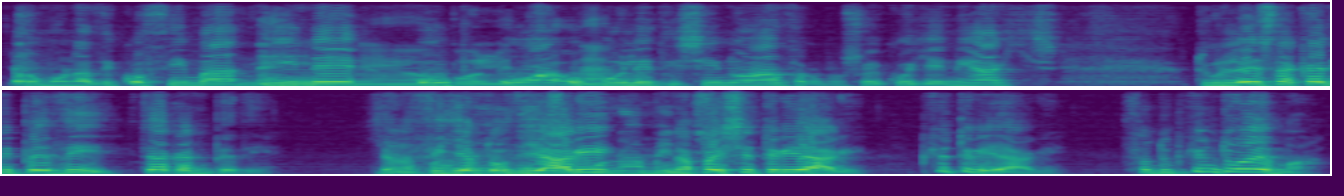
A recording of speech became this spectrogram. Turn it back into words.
το μοναδικό θύμα Ναι, είναι, είναι ο ο, πολίτης. ο, ο Ναι, ναι, πολίτης, είναι ο άνθρωπος, ο οικογενειάρχης. Του λες να κάνει παιδί. Τι θα κάνει παιδί; Για να Μα φύγει από το δεν έχεις διάρρη, που να να, μείνεις. πάει σε τριάρι. Ποιο τριάρι. Θα του πιούν το αίμα.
